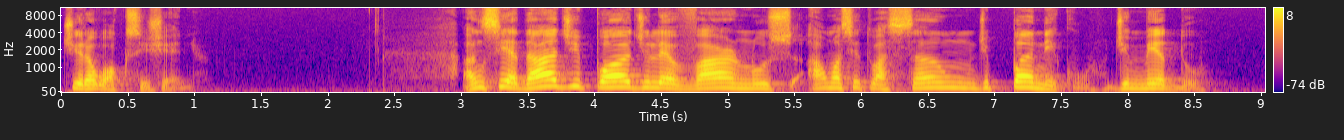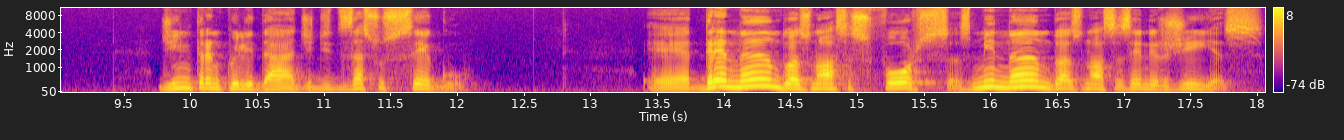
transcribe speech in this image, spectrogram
tirar o oxigênio. A ansiedade pode levar-nos a uma situação de pânico, de medo, de intranquilidade, de desassossego, é, drenando as nossas forças, minando as nossas energias,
